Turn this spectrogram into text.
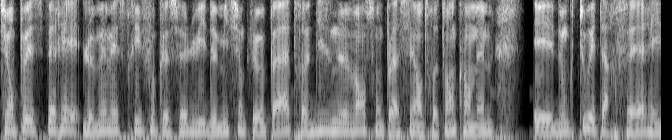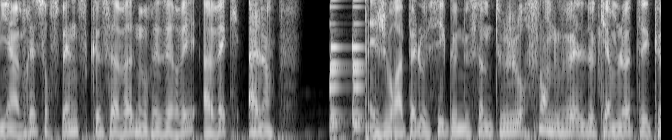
Si on peut espérer le même esprit fou que celui de Mission Cléopâtre, 19 ans sont placés entre temps quand même. Et donc tout est à refaire et il y a un vrai suspense que ça va nous réserver avec Alain. Et je vous rappelle aussi que nous sommes toujours sans nouvelles de Camelot et que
